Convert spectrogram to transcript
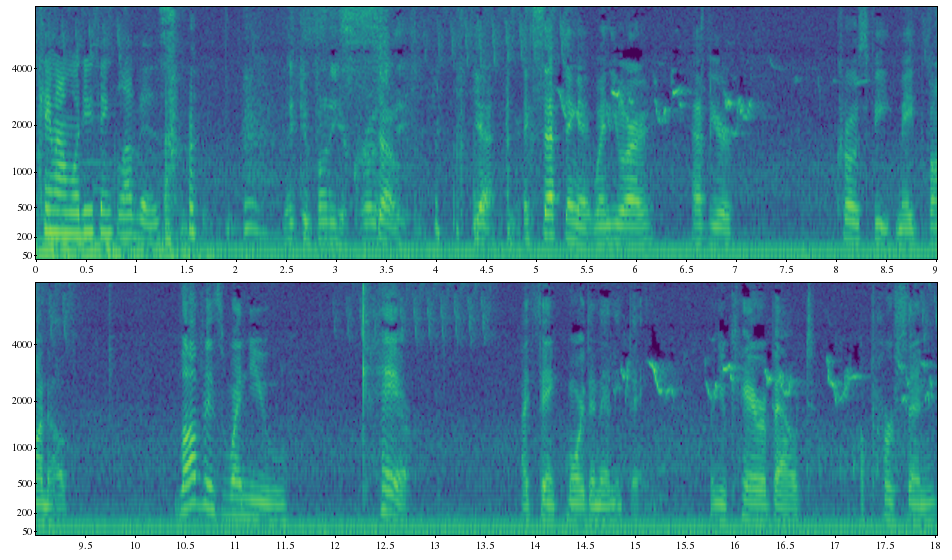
Okay, mom. What do you think love is? Making fun of your crow's So- feet. Yeah, accepting it when you are have your crow's feet made fun of. Love is when you care. I think more than anything, when you care about a person,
